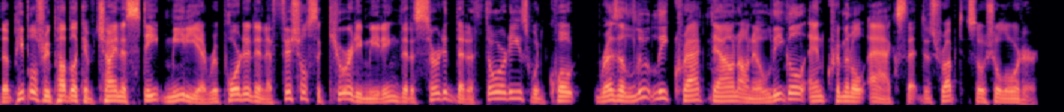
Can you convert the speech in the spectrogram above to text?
The People's Republic of China state media reported an official security meeting that asserted that authorities would, quote, resolutely crack down on illegal and criminal acts that disrupt social order.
